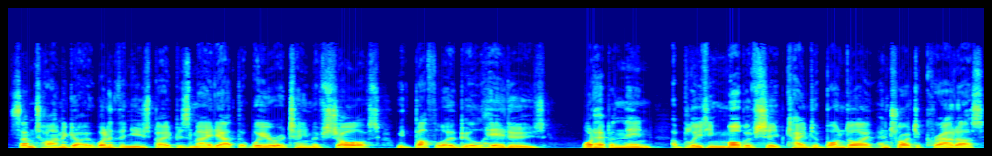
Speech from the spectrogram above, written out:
some time ago, one of the newspapers made out that we were a team of show offs with Buffalo Bill hairdos. What happened then? A bleating mob of sheep came to Bondi and tried to crowd us.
